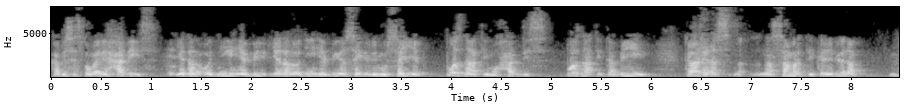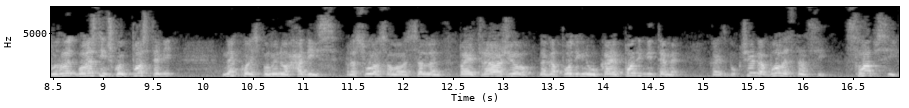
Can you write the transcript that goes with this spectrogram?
kad bi se spomeni hadis, jedan od njih je, bi, jedan od njih je bio Sejid ibn Musayyib, poznati mu hadis, poznati tabin, kaže na, na, na samrti, kad je bio na bolesničkoj postelji, neko je spomenuo hadis, Rasula sallallahu pa je tražio da ga podignu, kaže, podignite me, kaže, zbog čega bolestan si, slab si,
